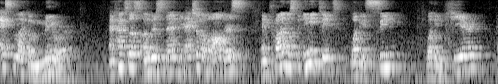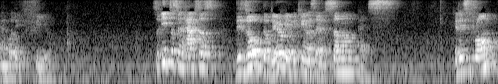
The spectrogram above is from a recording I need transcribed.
acts like a mirror and helps us understand the action of others and prime us to imitate what we see, what we hear, and what we feel. So it doesn't help us dissolve the barrier between us and someone else. It is from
